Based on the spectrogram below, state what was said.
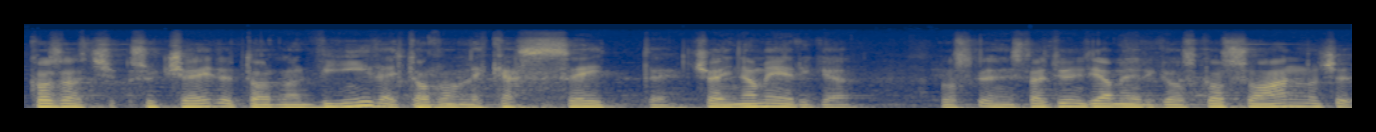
Cosa ci- succede? Torna il vinile e tornano le cassette. Cioè in America, negli Stati Uniti d'America lo scorso anno c'è-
